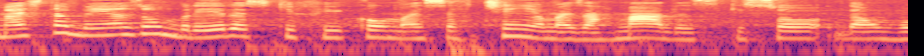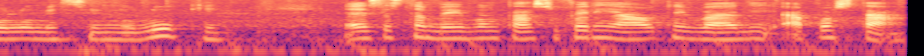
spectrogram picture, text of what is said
Mas também as ombreiras que ficam mais certinhas, mais armadas, que só dá um volume assim no look, essas também vão estar super em alta e vale apostar.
